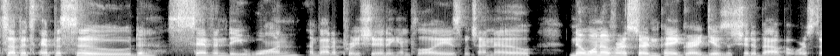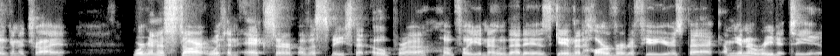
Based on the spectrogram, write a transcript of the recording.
What's up? It's episode 71 about appreciating employees, which I know no one over a certain pay grade gives a shit about, but we're still going to try it. We're going to start with an excerpt of a speech that Oprah, hopefully you know who that is, gave at Harvard a few years back. I'm going to read it to you.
